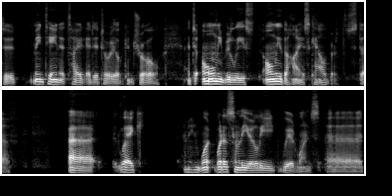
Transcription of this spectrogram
to maintain a tight editorial control and to only release only the highest caliber stuff. Uh, like I mean, what what are some of the early weird ones? Uh,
